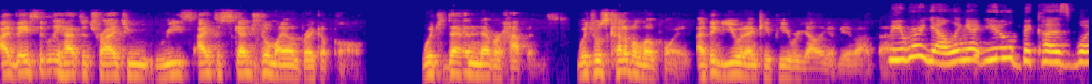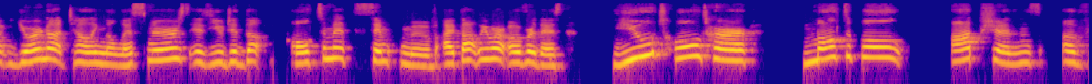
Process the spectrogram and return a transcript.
I basically had to try to re. I had to schedule my own breakup call, which then never happens, which was kind of a low point. I think you and NKP were yelling at me about that. We were yelling at you because what you're not telling the listeners is you did the ultimate simp move. I thought we were over this. You told her multiple options of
